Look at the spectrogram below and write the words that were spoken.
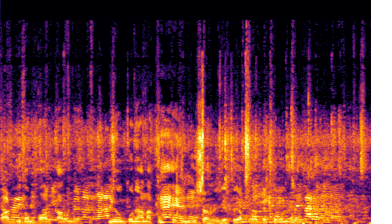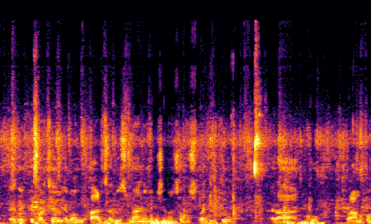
পাট গুদম হওয়ার কারণে নিয়ন্ত্রণে আনা খুব কঠিন বিষয় হয়ে গেছে আপনারা দেখতে পাচ্ছেন। দেখতে পাচ্ছেন এবং ফায়ার সার্ভিসম্যান এবং সেনা সদস্যরা কিন্তু এরা খুব প্রাণপণ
